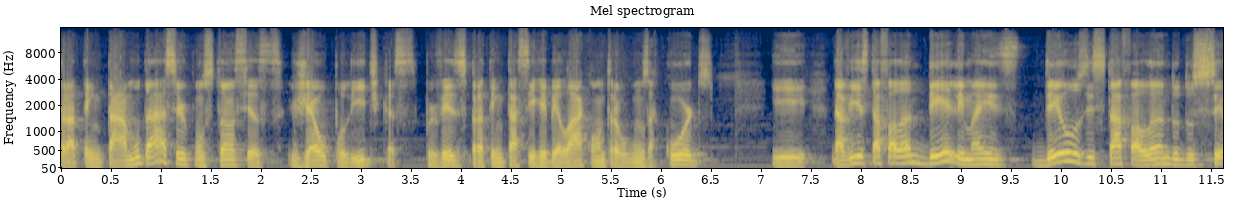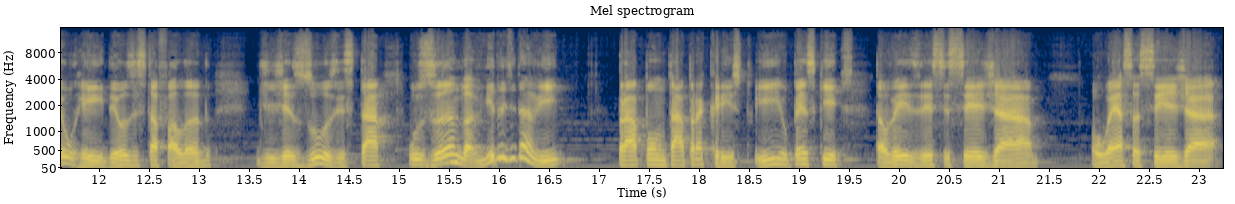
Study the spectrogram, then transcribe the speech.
para tentar mudar as circunstâncias geopolíticas, por vezes para tentar se rebelar contra alguns acordos. E Davi está falando dele, mas Deus está falando do seu rei, Deus está falando de Jesus, está usando a vida de Davi para apontar para Cristo. E eu penso que talvez esse seja, ou essa seja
